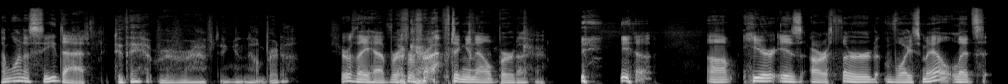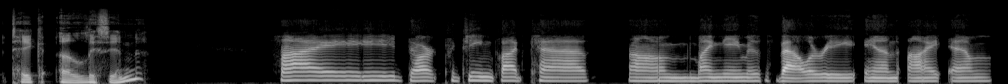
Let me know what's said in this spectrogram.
I want to see that. Do they have river rafting in Alberta? Sure, they have river Okay. rafting in Alberta. yeah. Um, here is our third voicemail. Let's take a listen. Hi, Dark Poutine Podcast. Um, my name is Valerie, and I am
